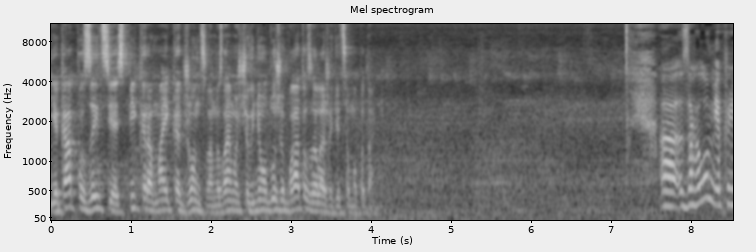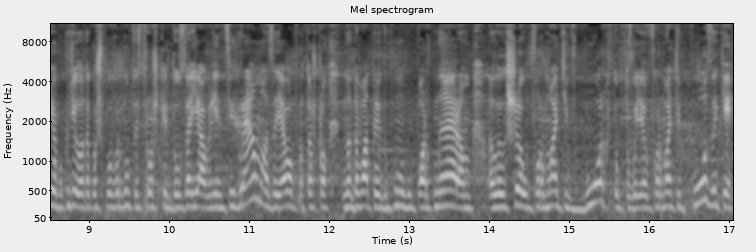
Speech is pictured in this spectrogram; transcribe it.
яка позиція спікера Майка Джонсона? Ми знаємо, що від нього дуже багато залежить у цьому питанні. Е, Загалом, якщо я б хотіла також повернутися трошки до заяв Лінці Грема, заява про те, що надавати допомогу партнерам лише у форматі в борг, тобто в форматі позики,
